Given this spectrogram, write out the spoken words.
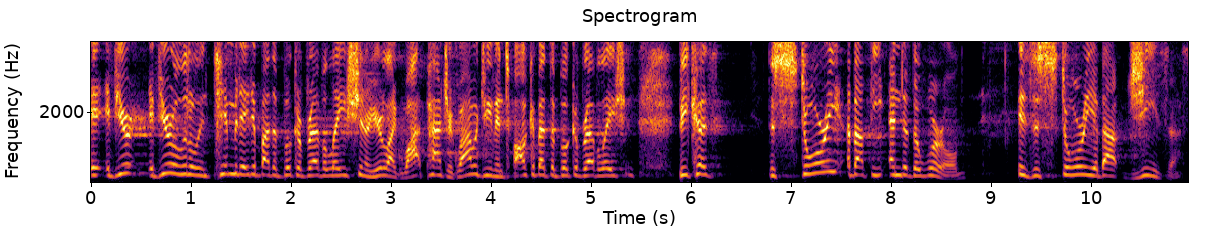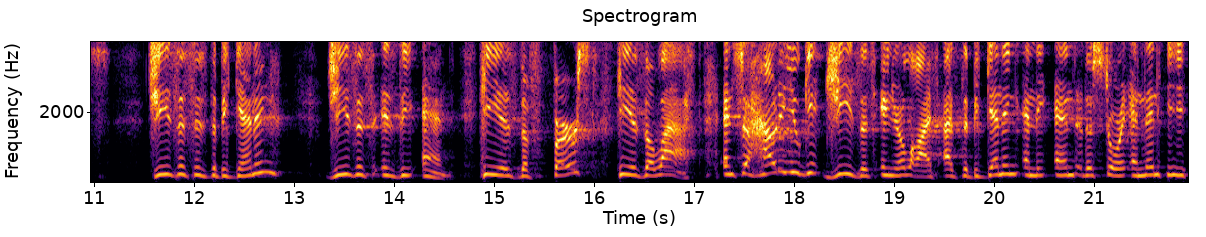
if you're if you're a little intimidated by the book of Revelation, or you're like, "Why, Patrick? Why would you even talk about the book of Revelation?" Because the story about the end of the world is a story about Jesus. Jesus is the beginning, Jesus is the end. He is the first, He is the last. And so, how do you get Jesus in your life as the beginning and the end of the story? And then He,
